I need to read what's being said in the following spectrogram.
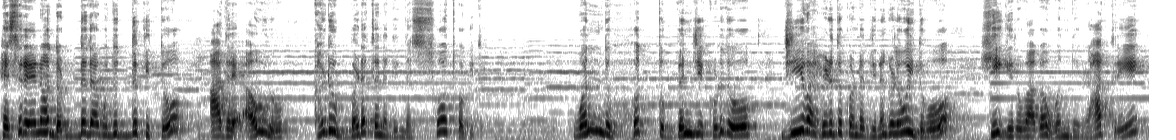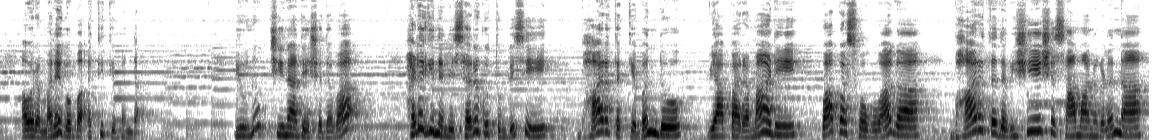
ಹೆಸರೇನೋ ದೊಡ್ಡದಾಗಿ ಉದುದ್ದಕ್ಕಿತ್ತು, ಆದರೆ ಅವರು ಕಡು ಬಡತನದಿಂದ ಸೋತು ಹೋಗಿದ್ರು. ಒಂದು ಹೊತ್ತು ಗಂಜಿ ಕುಡಿದು ಜೀವ ಹಿಡಿದುಕೊಂಡ ದಿನಗಳೂ ಇದ್ದವು ಹೀಗಿರುವಾಗ ಒಂದು ರಾತ್ರಿ ಅವರ ಮನೆಗೊಬ್ಬ ಅತಿಥಿ ಬಂದ. ಇವನು ಚೀನಾ ದೇಶದವ. ಹಡಗಿನಲ್ಲಿ ಸರಕು ತುಂಬಿಸಿ ಭಾರತಕ್ಕೆ ಬಂದು ವ್ಯಾಪಾರ ಮಾಡಿ ವಾಪಸ್ ಹೋಗುವಾಗ ಭಾರತದ ವಿಶೇಷ ಸಾಮಾನುಗಳನ್ನು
